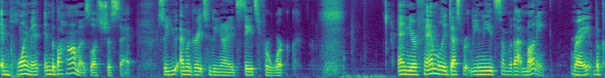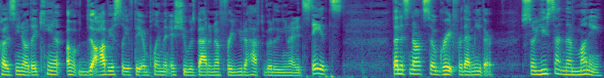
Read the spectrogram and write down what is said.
employment in the Bahamas, let's just say. So you emigrate to the United States for work. And your family desperately needs some of that money, right? Because, you know, they can't uh, obviously if the employment issue was bad enough for you to have to go to the United States, then it's not so great for them either. So you send them money,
